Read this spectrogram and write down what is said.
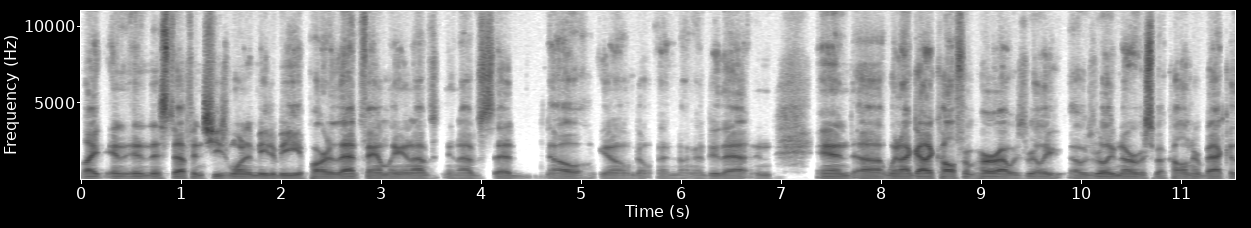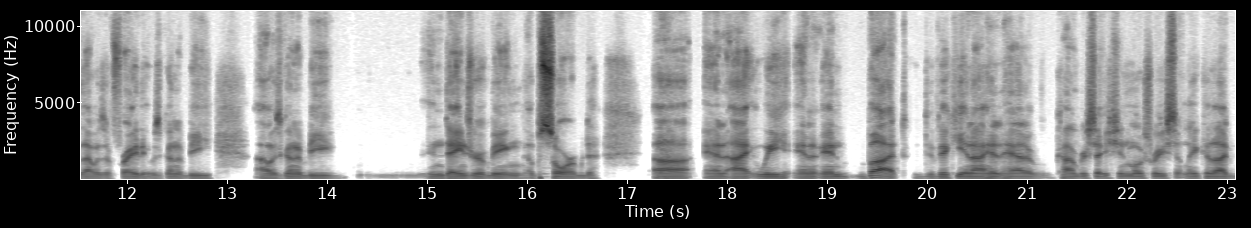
like in, in this stuff, and she's wanted me to be a part of that family, and I've and I've said no, you know, don't I'm not going to do that, and and uh, when I got a call from her, I was really I was really nervous about calling her back because I was afraid it was going to be I was going to be in danger of being absorbed uh, and I, we, and, and, but Vicki and I had had a conversation most recently because I'd,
